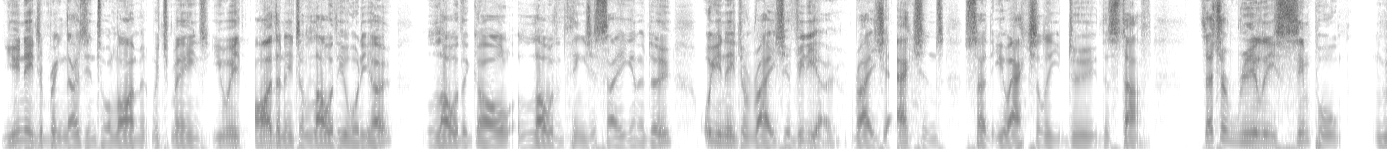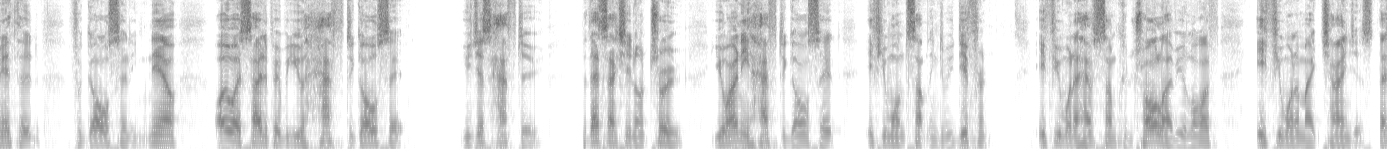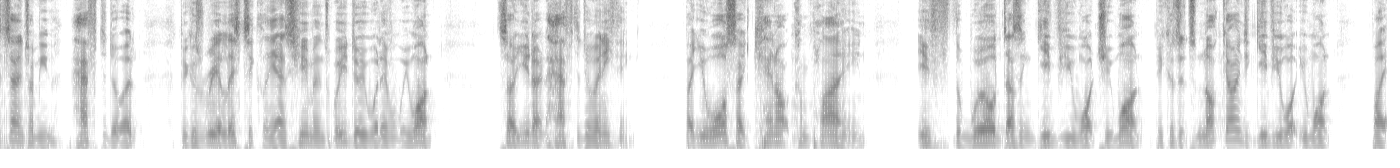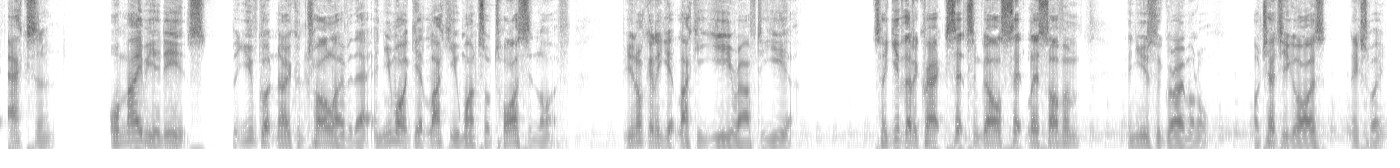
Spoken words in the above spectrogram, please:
You need to bring those into alignment, which means you either need to lower the audio, lower the goal, lower the things you say you're going to do, or you need to raise your video, raise your actions so that you actually do the stuff. So that's a really simple method for goal setting. Now, I always say to people, you have to goal set. You just have to. But that's actually not true. You only have to goal set if you want something to be different, if you want to have some control over your life, if you want to make changes. That's the only time you have to do it because realistically, as humans, we do whatever we want. So you don't have to do anything. But you also cannot complain if the world doesn't give you what you want because it's not going to give you what you want by accident. Or maybe it is, but you've got no control over that. And you might get lucky once or twice in life. but You're not going to get lucky year after year. So give that a crack, set some goals, set less of them, and use the grow model. I'll chat to you guys next week.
